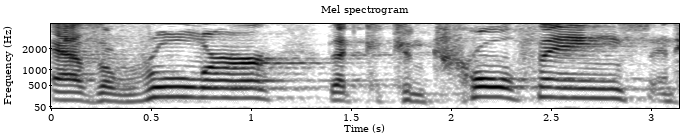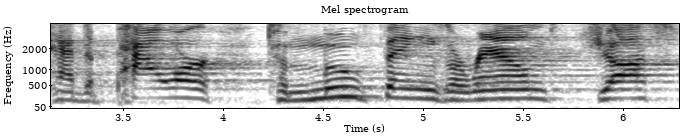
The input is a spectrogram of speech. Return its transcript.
as a ruler that could control things and had the power to move things around just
